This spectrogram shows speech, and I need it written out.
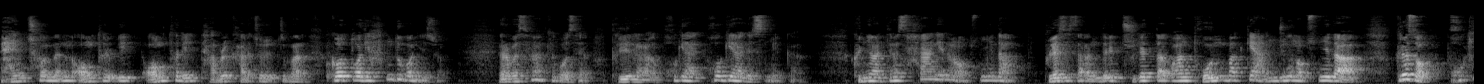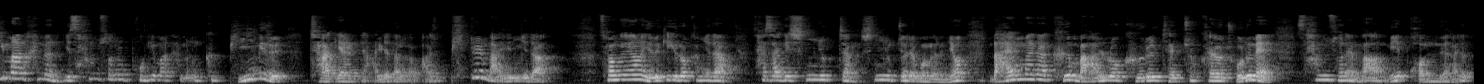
맨 처음에는 엉터리, 엉터리 답을 가르쳐 줬지만 그것도 어디 한두 번이죠. 여러분 생각해 보세요. 들리라가 포기, 포기하겠습니까? 그녀한테는 사랑이는 없습니다. 블레셋 사람들이 주겠다고 한 돈밖에 안주는 없습니다. 그래서 포기만 하면 이 삼손을 포기만 하면 그 비밀을 자기한테 알려달라고 아주 피를 말립니다. 성경에는 이렇게 기록합니다. 사사기 16장 16절에 보면은요. 날마다 그 말로 그를 재촉하여 조름에 삼손의 마음이 번뇌하여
